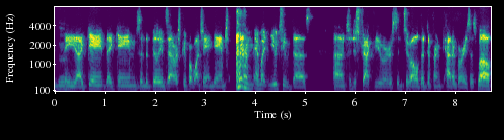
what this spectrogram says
mm-hmm. the uh, game, the games, and the billions of hours people are watching in games, and what YouTube does uh, to distract viewers into all the different categories as well.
